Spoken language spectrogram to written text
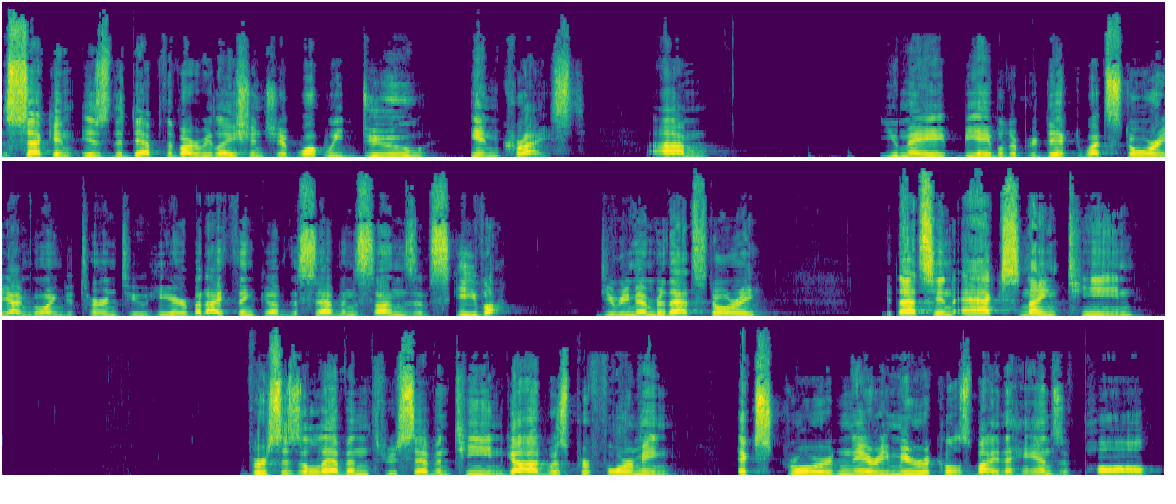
The second is the depth of our relationship, what we do in Christ. Um, you may be able to predict what story I'm going to turn to here, but I think of the seven sons of Sceva. Do you remember that story? That's in Acts 19, verses 11 through 17. God was performing extraordinary miracles by the hands of Paul,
